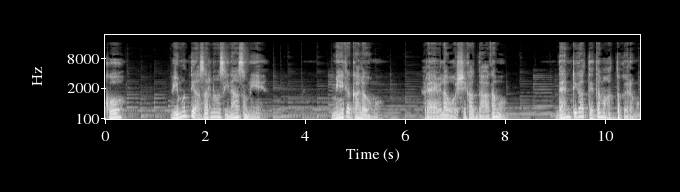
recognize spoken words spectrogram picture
කෝ? විමුද්දි අසරණව සිනාසුනයේ. මේක ගලවමු. රෑවෙලා ඕෂ්‍ය එකක් දාගමු. දැන් ටිකත් එත මහත්තු කරමු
